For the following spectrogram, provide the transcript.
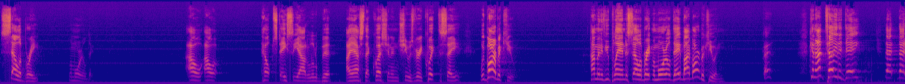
celebrate Memorial Day? I'll, I'll help Stacy out a little bit. I asked that question and she was very quick to say, We barbecue. How many of you plan to celebrate Memorial Day by barbecuing? Can I tell you today that, that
